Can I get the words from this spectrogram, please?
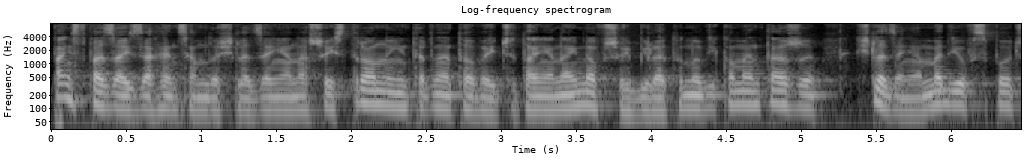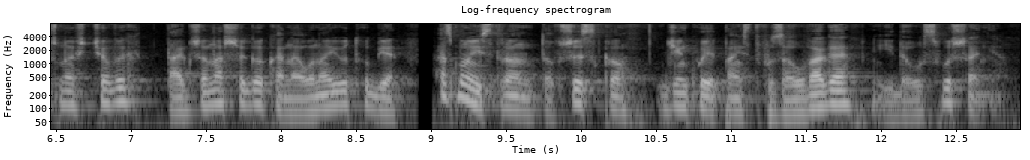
Państwa zaś zachęcam do śledzenia naszej strony internetowej, czytania najnowszych biletonów i komentarzy, śledzenia mediów społecznościowych, także naszego kanału na YouTube. A z mojej strony to wszystko. Dziękuję Państwu za uwagę i do usłyszenia.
